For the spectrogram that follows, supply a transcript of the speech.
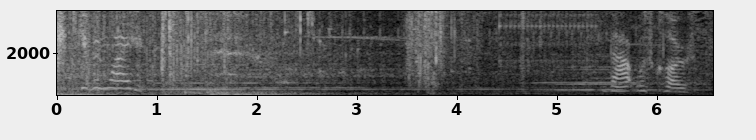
It's giving way. That was close.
